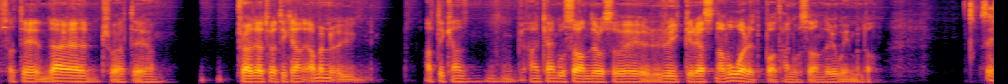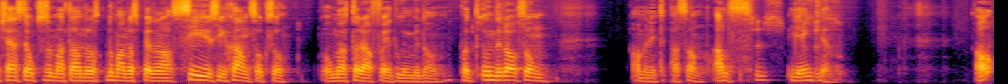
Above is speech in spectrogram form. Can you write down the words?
så att det, där tror jag att det... För jag tror att det kan... Ja, men, att det kan, han kan gå sönder och så ryker resten av året på att han går sönder i Wimbledon. Sen känns det också som att andra, de andra spelarna ser ju sin chans också att möta Rafa i ett Wimbledon på ett underlag som ja, men inte passar alls precis, egentligen. Precis. Ja.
